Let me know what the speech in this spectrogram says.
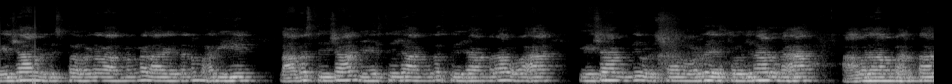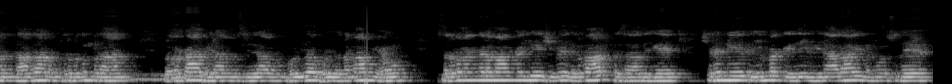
येषां हृदिस्थो भगवान् मङ्गलायतनं हरिः लाभस्तेषां जयस्तेषां कृतस्तेषां पराभवः येषां वृन्दिवृक्षामहृदयस्थो जनार्दनः आवराम भर्तार दादारम सर्वसंपदान लोकाभिराम श्रीराम, भूयो भूयो, नमामि हो। सर्वमंगलमांगल्ये शिवे सर्वार्थ साधिके शरण्ये त्रिम्बके देवि नारायण नमोस्तुते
